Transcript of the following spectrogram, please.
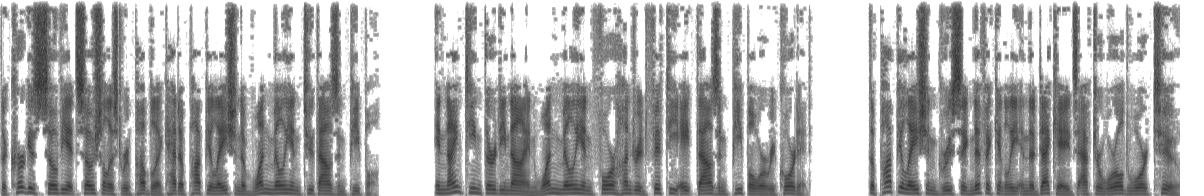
the Kyrgyz Soviet Socialist Republic had a population of 1,002,000 people. In 1939 1,458,000 people were recorded. The population grew significantly in the decades after World War II.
